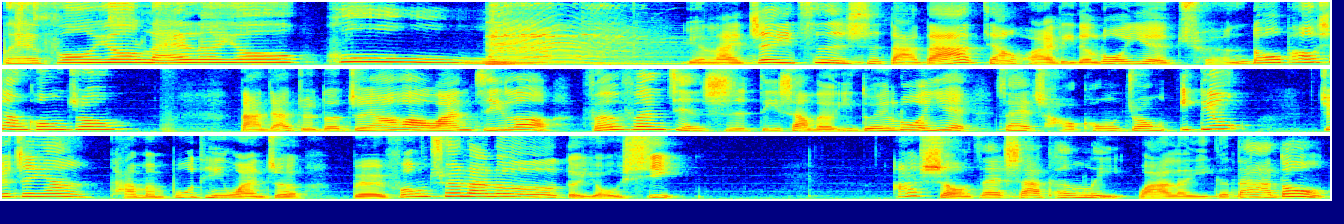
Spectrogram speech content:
北风又来了哟！呼，原来这一次是达达将怀里的落叶全都抛向空中。大家觉得这样好玩极了，纷纷捡拾地上的一堆落叶，再朝空中一丢。就这样，他们不停玩着“北风吹来了”的游戏。阿手在沙坑里挖了一个大洞，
